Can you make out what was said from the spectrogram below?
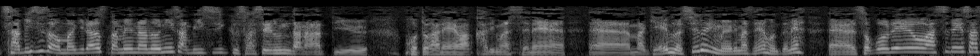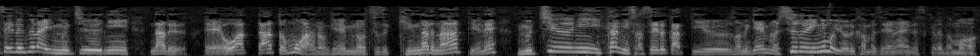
寂しさを紛らわすためなのに寂しくさせるんだなっていうことがね、わかりましてね。えー、まあ、ゲームの種類もよりますね、ほんとね。えー、そこでを忘れさせるぐらい夢中になる。えー、終わった後もあのゲームの続き気になるなっていうね。夢中にいかにさせるかっていう、そのゲームの種類にもよるかもしれないですけれども。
